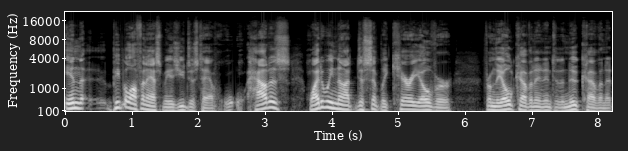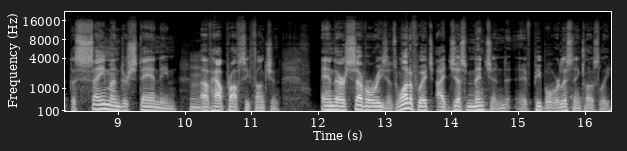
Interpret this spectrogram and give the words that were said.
in the, people often ask me, as you just have, how does why do we not just simply carry over from the old covenant into the new covenant the same understanding mm. of how prophecy function? And there are several reasons. One of which I just mentioned, if people were listening closely,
